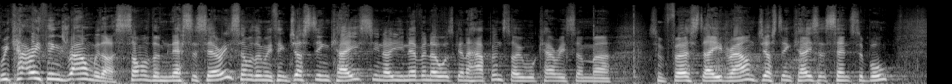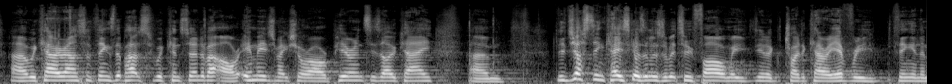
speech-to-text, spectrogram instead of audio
We carry things around with us, some of them necessary, some of them we think just in case. You know, you never know what's going to happen, so we'll carry some, uh, some first aid around just in case. That's sensible. Uh, we carry around some things that perhaps we're concerned about our image, make sure our appearance is okay. Um, the just in case goes a little bit too far when we you know, try to carry everything in the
